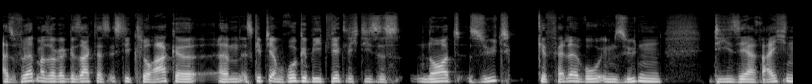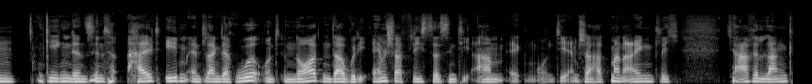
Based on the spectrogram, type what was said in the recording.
also früher hat man sogar gesagt, das ist die Kloake. Ähm, es gibt ja im Ruhrgebiet wirklich dieses Nord-Süd Gefälle, wo im Süden die sehr reichen Gegenden sind, halt eben entlang der Ruhr und im Norden, da wo die Emscher fließt, das sind die armen Ecken. Und die Emscher hat man eigentlich jahrelang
